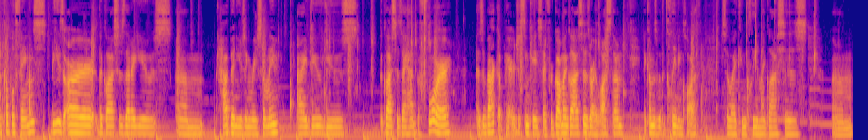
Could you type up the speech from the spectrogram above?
a couple things. These are the glasses that I use, um, have been using recently. I do use the glasses I had before as a backup pair, just in case I forgot my glasses or I lost them. It comes with a cleaning cloth, so I can clean my glasses um,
